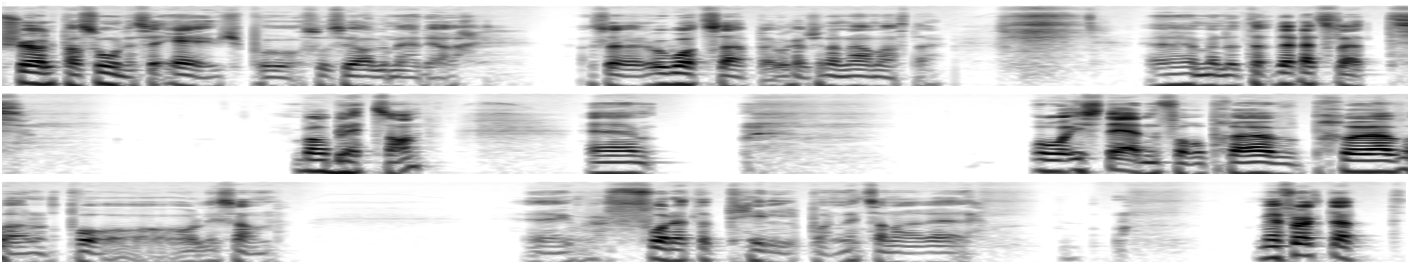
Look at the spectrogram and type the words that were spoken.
Sjøl personlig så er jeg jo ikke på sosiale medier. Altså WhatsApp er vel kanskje det nærmeste. Men det, det er rett og slett bare blitt sånn. Og istedenfor å prøve, prøve på å liksom eh, få dette til på en litt sånn her eh, jeg følte at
